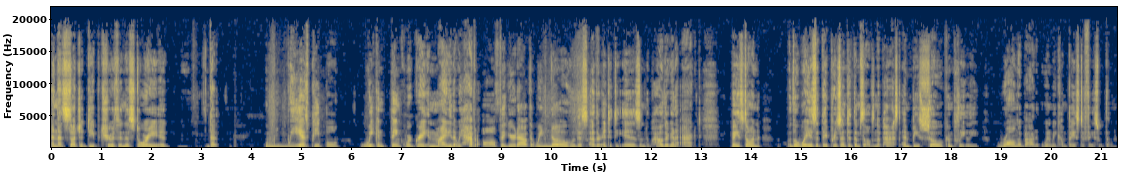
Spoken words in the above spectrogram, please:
And that's such a deep truth in this story it, that we as people we can think we're great and mighty that we have it all figured out that we know who this other entity is and how they're going to act based on the ways that they presented themselves in the past and be so completely wrong about it when we come face to face with them.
